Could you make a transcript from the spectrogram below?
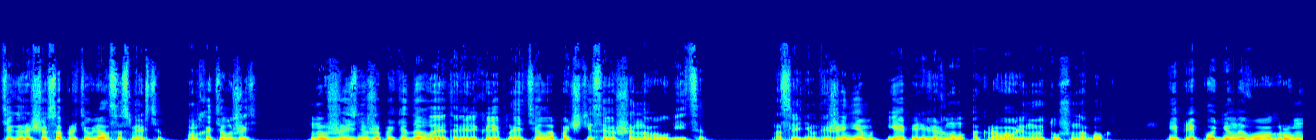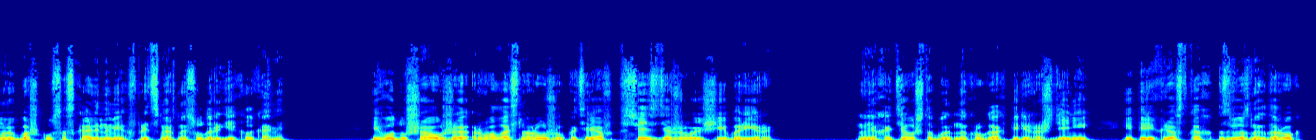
Тигр еще сопротивлялся смерти, он хотел жить. Но жизнь уже покидала это великолепное тело почти совершенного убийцы. Последним движением я перевернул окровавленную тушу на бок и приподнял его огромную башку со скаленными в предсмертной судороге клыками. Его душа уже рвалась наружу, потеряв все сдерживающие барьеры. Но я хотел, чтобы на кругах перерождений и перекрестках звездных дорог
